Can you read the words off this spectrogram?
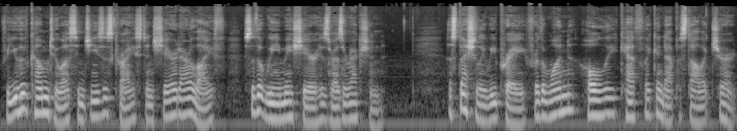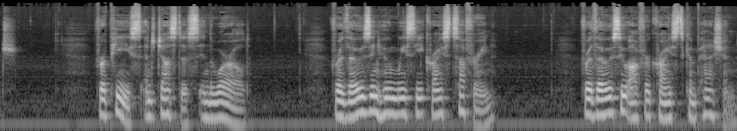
for you have come to us in Jesus Christ and shared our life so that we may share his resurrection. Especially we pray for the one holy Catholic and Apostolic Church, for peace and justice in the world, for those in whom we see Christ suffering, for those who offer Christ's compassion,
